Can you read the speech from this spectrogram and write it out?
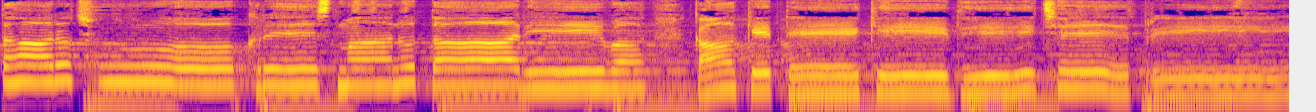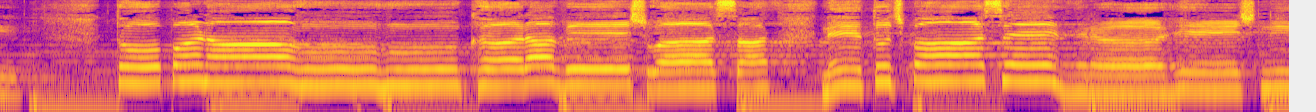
તારો છું ખ્રિસ્ત માનો તારી વાત કાકે તે કીધી છે પ્રી તો પણ હું ખરા વિશ્વાસાત ને તુજ પાસે રહેશની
